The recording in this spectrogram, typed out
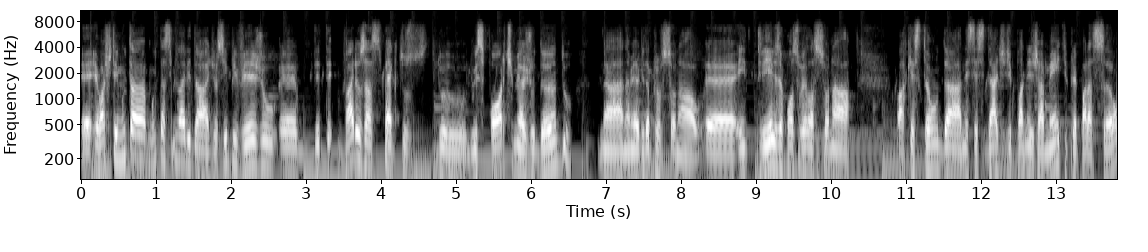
É, eu acho que tem muita, muita similaridade. Eu sempre vejo é, vários aspectos do, do esporte me ajudando na, na minha vida profissional. É, entre eles, eu posso relacionar a questão da necessidade de planejamento e preparação,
